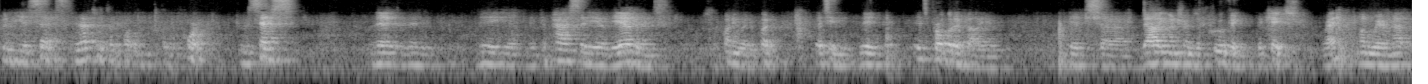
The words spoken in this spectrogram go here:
could be assessed. And that's what's important for the court, to assess the, the, the, the capacity of the evidence. It's a funny way to put it. Let's see, the, its probative value, its uh, value in terms of proving the case, right? One way or another.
